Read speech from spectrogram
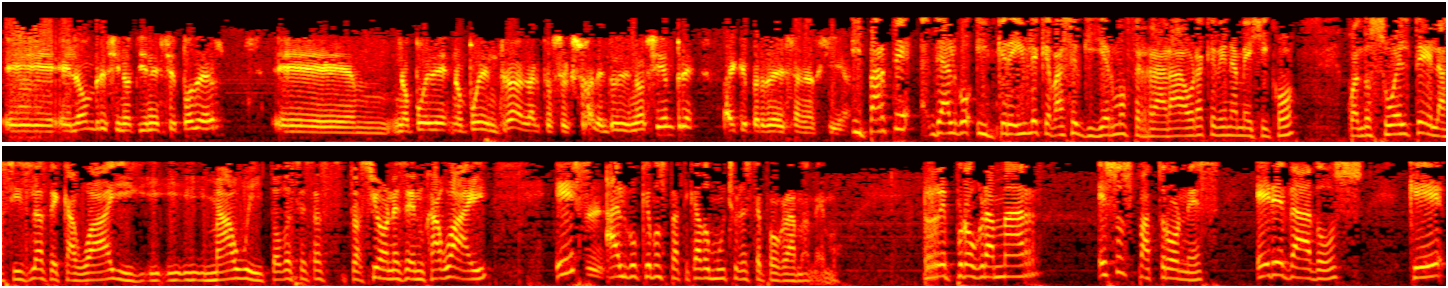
eh, el hombre si no tiene ese poder eh, no puede no puede entrar al acto sexual. Entonces no siempre hay que perder esa energía. Y parte de algo increíble que va a hacer Guillermo Ferrara ahora que viene a México, cuando suelte las islas de Kauai y, y- y- y Maui y todas esas situaciones en Hawái, es algo que hemos platicado mucho en este programa, Memo. Reprogramar esos patrones heredados que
